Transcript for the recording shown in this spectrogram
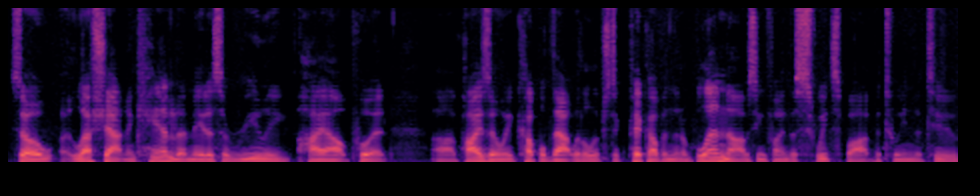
So uh, Les Chatton in Canada made us a really high output uh, piezo, and we coupled that with a lipstick pickup and then a blend knob, so you can find the sweet spot between the two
